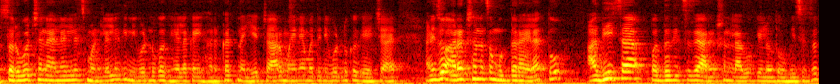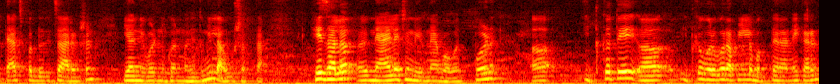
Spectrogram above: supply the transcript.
सर्वोच्च न्यायालयानेच म्हटलेलं की निवडणुका घ्यायला काही हरकत नाही आहे चार महिन्यामध्ये निवडणुका घ्यायच्या आहेत आणि जो आरक्षणाचा मुद्दा राहिला तो आधीचा पद्धतीचं जे आरक्षण लागू केलं होतं ओबीसीचं त्याच पद्धतीचं आरक्षण या निवडणुकांमध्ये तुम्ही लावू शकता. हे झालं न्यायालयाच्या निर्णयाबाबत. पण इतकं ते इतकं बरोबर आपल्याला बघता येणार नाही कारण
